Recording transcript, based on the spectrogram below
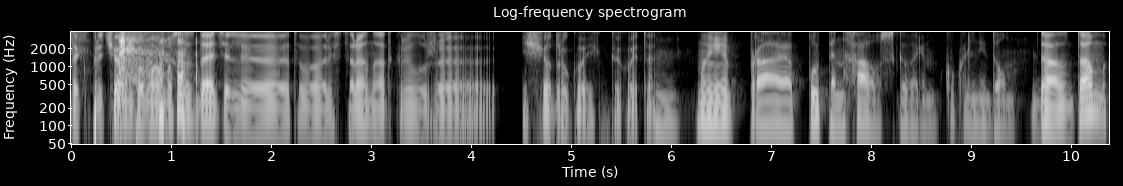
Так причем, по-моему, создатель э, этого ресторана открыл уже еще другой какой-то. Мы про Puppenhaus говорим, кукольный дом. Да, ну там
